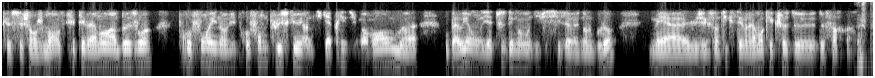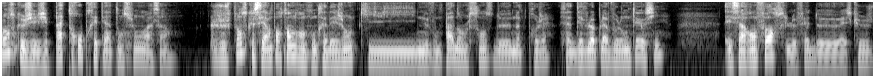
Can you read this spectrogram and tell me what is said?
que ce changement c'était vraiment un besoin profond et une envie profonde plus qu'un petit caprice du moment où, euh, bah oui il y a tous des moments difficiles euh, dans le boulot mais euh, j'ai senti que c'était vraiment quelque chose de, fort quoi. Je pense que j'ai pas trop prêté attention à ça. Je pense que c'est important de rencontrer des gens qui ne vont pas dans le sens de notre projet. Ça développe la volonté aussi. Et ça renforce le fait de est-ce que je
